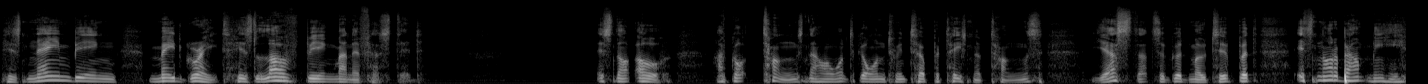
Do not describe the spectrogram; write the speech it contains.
his name being made great, his love being manifested. It's not, oh, I've got tongues, now I want to go on to interpretation of tongues. Yes, that's a good motive, but it's not about me.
